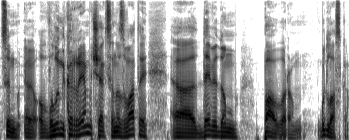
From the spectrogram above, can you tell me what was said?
цим е, волинкарем, чи як це назвати, е, Девідом Пауером. Будь ласка.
